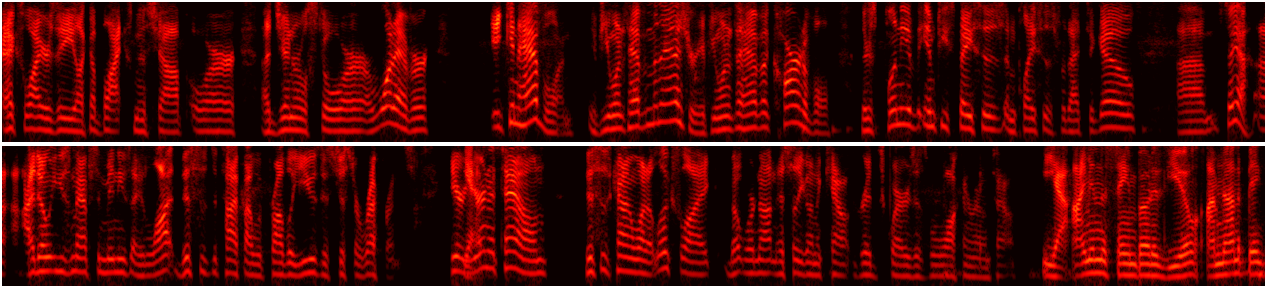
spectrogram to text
X, Y, or Z, like a blacksmith shop or a general store or whatever, it can have one. If you wanted to have a menagerie, if you wanted to have a carnival, there's plenty of empty spaces and places for that to go. Um, so yeah, I, I don't use maps and minis a lot. This is the type I would probably use. It's just a reference. Here, you're in a town. This is kind of what it looks like, but we're not necessarily going to count grid squares as we're walking around town. Yeah, I'm in the same boat as you. I'm not a big,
